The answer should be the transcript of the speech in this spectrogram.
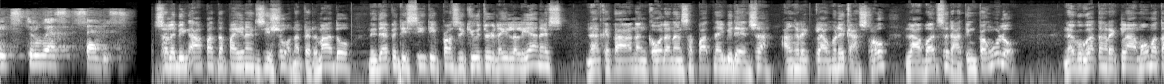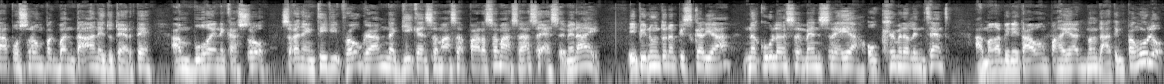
its truest sense. Sa labing apat na pahinang desisyon na permado ni Deputy City Prosecutor Leila Lianes, nakitaan ng kawalan ng sapat na ebidensya ang reklamo ni Castro laban sa dating Pangulo. Nagugat ang reklamo matapos raw pagbantaan ni Duterte ang buhay ni Castro sa kanyang TV program na gikan sa masa para sa masa sa SMNI. Ipinundo ng piskalya na kulang sa mens rea o criminal intent ang mga binitawang pahayag ng dating Pangulo.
